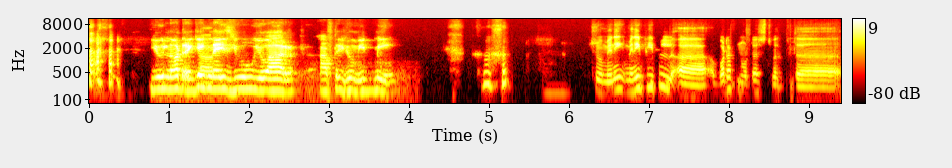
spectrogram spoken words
You will not recognize who you are after you meet me. True. Many many people. Uh, what I've noticed with a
